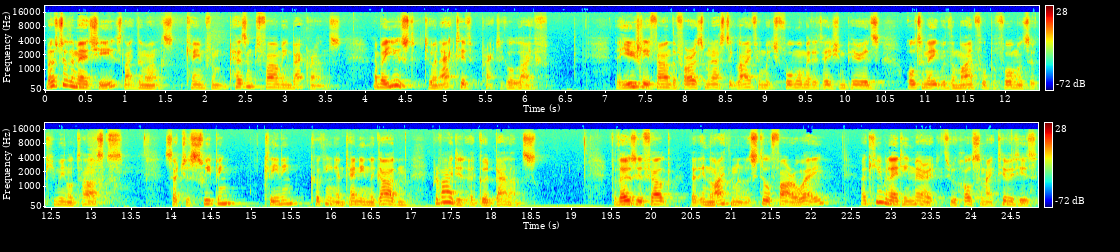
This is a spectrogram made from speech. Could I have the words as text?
Most of the Mechis, like the monks, came from peasant farming backgrounds and were used to an active, practical life. They usually found the forest monastic life, in which formal meditation periods alternate with the mindful performance of communal tasks, such as sweeping, cleaning, cooking, and tending the garden provided a good balance. For those who felt that enlightenment was still far away, accumulating merit through wholesome activities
